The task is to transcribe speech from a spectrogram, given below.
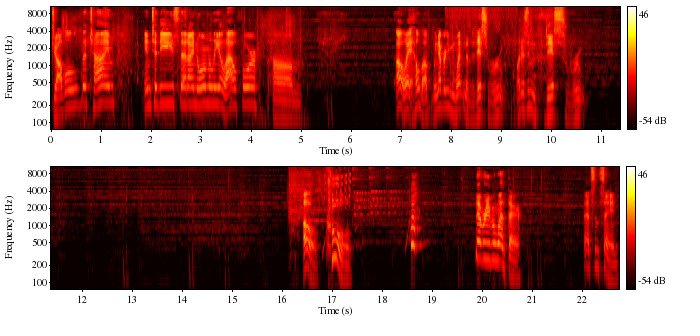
double the time into these that I normally allow for. Um. Oh wait, hold up. We never even went into this room. What is in this room? Oh, cool. never even went there. That's insane.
